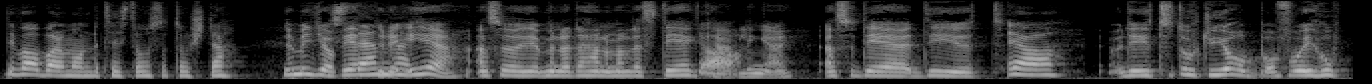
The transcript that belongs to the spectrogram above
det var bara måndag, tisdag, onsdag, torsdag. Nej men jag vet hur Stämmer. det är. Alltså jag menar det här när man hade stegtävlingar. Alltså det, det är ju ett, Ja, det är ett stort jobb att få ihop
